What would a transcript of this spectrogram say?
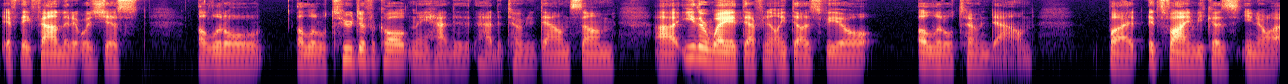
if they found that it was just a little a little too difficult and they had to had to tone it down some. Uh, either way, it definitely does feel a little toned down, but it's fine because you know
